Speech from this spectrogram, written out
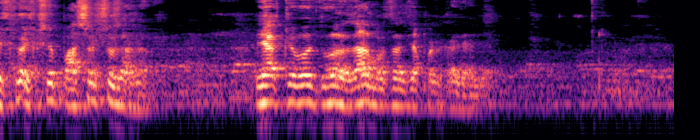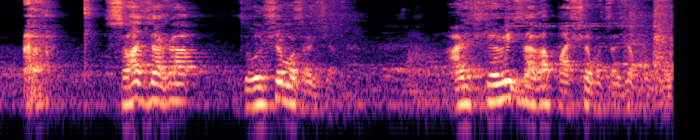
एकशे पासष्ट जागा या केवळ दोन हजार मतांच्या फरकाने आल्या. सात जागा दोनशे मतांच्या आणि तेवीस जागा पाचशे मतांच्या फरकाने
